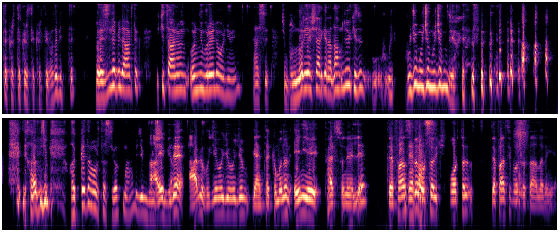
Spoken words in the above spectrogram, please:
Tıkır tıkır tıkır tıkır o da bitti. Brezilya bile artık iki tane ön, ön numarayla oynuyor ya. Yani şimdi bunları yaşarken adam diyor ki hucum hucum hucum diyor. ya abicim hakikaten ortası yok mu abicim? Bu Hayır bir ya? de abi hucum hucum hucum yani takımının en iyi personeli defans, defans. ve orta üç, orta defansif orta sahaların ya.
